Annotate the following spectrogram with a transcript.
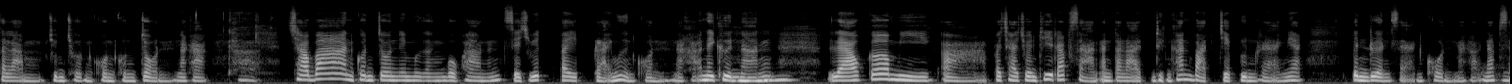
สลัมชุมชนคนคนจนนะคะค่ะชาวบ้านคนจนในเมืองโบพาวนั้นเสียชีวิตไปหลายหมื่นคนนะคะ ในคืนนั้นอืมแล้วก็มีอ่าประชาชนที่รับสารอันตรายถึงขั้นบาดเจ็บรุนแรงเนี่ยเป็นเรือนแสนคนนะคะ นับแส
